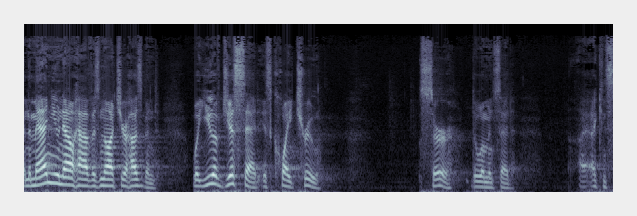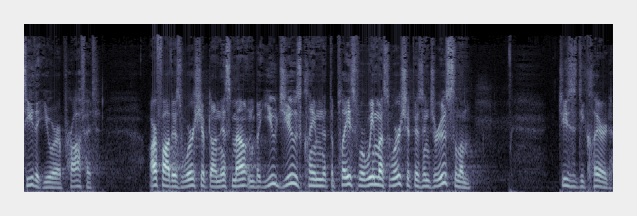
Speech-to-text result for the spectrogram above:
and the man you now have is not your husband. What you have just said is quite true. Sir, the woman said, I, I can see that you are a prophet. Our fathers worshipped on this mountain, but you Jews claim that the place where we must worship is in Jerusalem. Jesus declared,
